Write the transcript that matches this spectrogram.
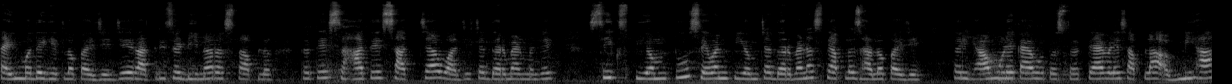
टाईममध्ये घेतलं पाहिजे. जे रात्रीचं डिनर असतं आपलं तर ते सहा ते सातच्या वाजेच्या दरम्यान म्हणजे six P M to seven P एमच्या दरम्यानच ते आपलं झालं पाहिजे. तर ह्यामुळे काय होत असतं त्यावेळेस आपला अग्नी हा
